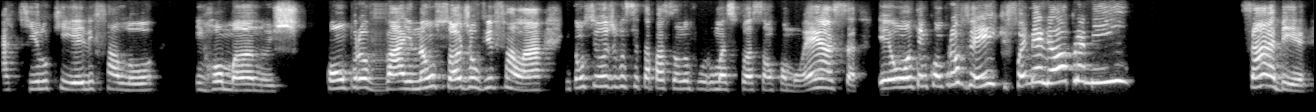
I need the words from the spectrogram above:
aquilo que ele falou em Romanos. Comprovar e não só de ouvir falar. Então, se hoje você está passando por uma situação como essa, eu ontem comprovei que foi melhor para mim. Sabe?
